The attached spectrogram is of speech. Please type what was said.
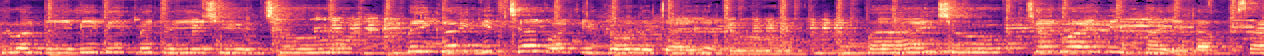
นหวังดีมีมิตรไม่ตรีชื่นชูไม่เคยคิดใช้วันเคียงครองด้วยใจเอ็นดูหมายชูเชิญไว้มิให้ต่ำซ้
